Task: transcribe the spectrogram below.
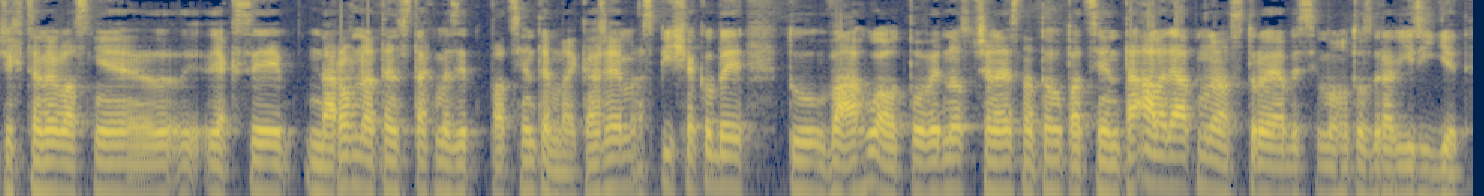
že chceme vlastně eh, jaksi narovnat ten vztah mezi pacientem a lékařem a spíš jakoby tu váhu a odpovědnost přenést na toho pacienta, ale dát mu nástroje, aby si mohl to zdraví řídit.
